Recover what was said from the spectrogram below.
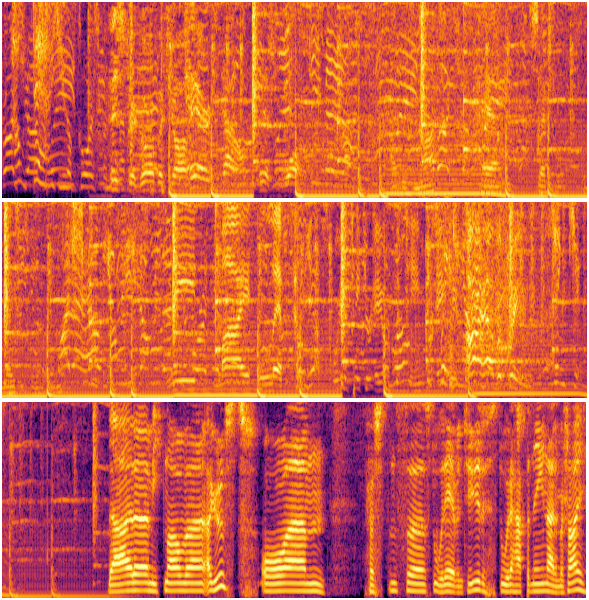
How dare you? Mr. Gorbachev, tear down this wall. I did not have sexual relations with that woman. Read my lips. Hell yes, we're gonna take your AR-15. It's waking I have a dream. Thank you. Det er eh, midten av eh, august, og um, høstens store eventyr, store happening, nærmer seg.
